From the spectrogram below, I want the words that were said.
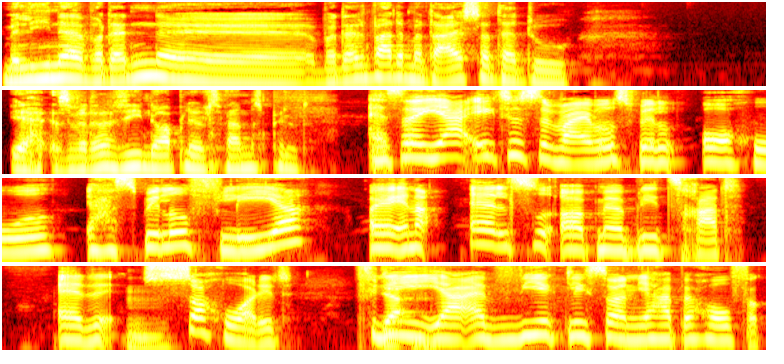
Melina, hvordan, øh, hvordan var det med dig så, da du... Ja, altså, hvordan var din oplevelse med spillet? Altså, jeg er ikke til survival-spil overhovedet. Jeg har spillet flere, og jeg ender altid op med at blive træt af det mm. så hurtigt. Fordi Ja. jeg er virkelig sådan, jeg har behov for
